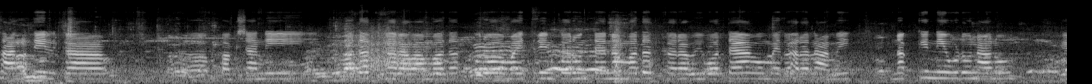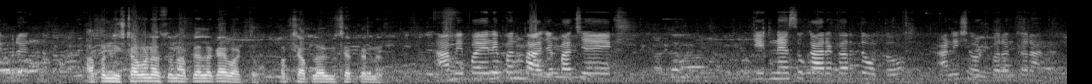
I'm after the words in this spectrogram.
सांगतील का पक्षांनी पक्षाने मदत करावा मदतपूर्व मैत्रीण करून त्यांना मदत करावी व त्या उमेदवाराला आम्ही नक्की निवडून आणू हे प्रयत्न करू. आपण निष्ठावान असून आपल्याला काय वाटतं? पक्ष आपला विचार करणार. आम्ही पहिले पण भाजपाचे एक जिज्ञासू कार्यकर्ते होतो आणि शेवटपर्यंत राहणार.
